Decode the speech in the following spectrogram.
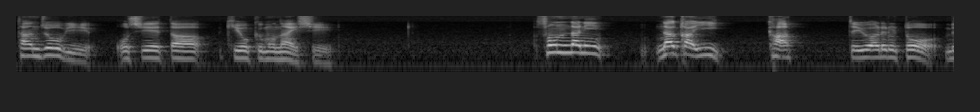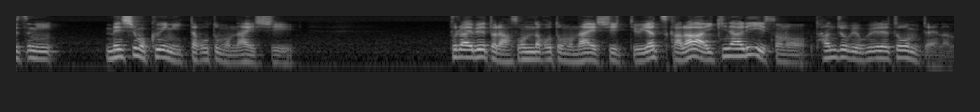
誕生日教えた記憶もないしそんなに仲いいかって言われると別に飯も食いに行ったこともないしプライベートで遊んだこともないしっていうやつからいきなりその「誕生日おめでとう」みたいなの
